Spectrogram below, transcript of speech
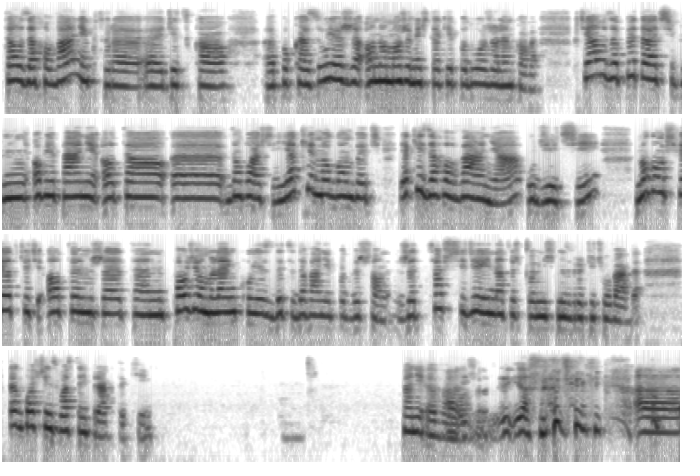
to zachowanie, które e, dziecko e, pokazuje, że ono może mieć takie podłoże lękowe. Chciałam zapytać mm, obie Panie o to, e, no właśnie, jakie mogą być, jakie zachowania u dzieci mogą świadczyć o tym, że ten poziom lęku jest zdecydowanie podwyższony, że coś się dzieje i na coś powinniśmy zwrócić uwagę. Tak właśnie z własnej praktyki. Pani Ewa A, może. Jasne, dzięki. A,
